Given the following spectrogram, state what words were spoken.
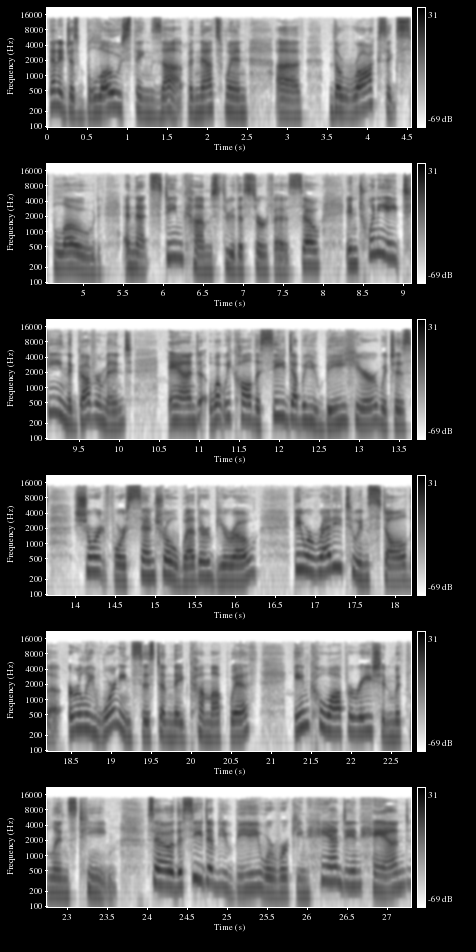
then it just blows things up. And that's when uh, the rocks explode and that steam comes through the surface. So in 2018, the government and what we call the CWB here, which is short for Central Weather Bureau, they were ready to install the early warning system they'd come up with in cooperation with Lin's team. So the CWB were working hand in hand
